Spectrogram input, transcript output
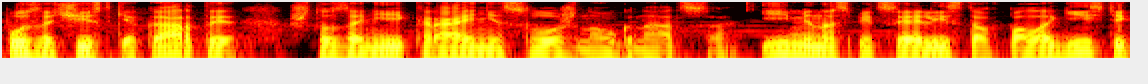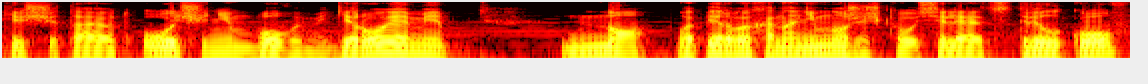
по зачистке карты, что за ней крайне сложно угнаться. Именно специалистов по логистике считают очень имбовыми героями, но, во-первых, она немножечко усиляет стрелков,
